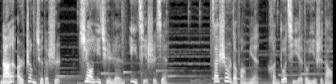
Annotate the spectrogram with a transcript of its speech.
难而正确的事，需要一群人一起实现。在事儿的方面，很多企业都意识到，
